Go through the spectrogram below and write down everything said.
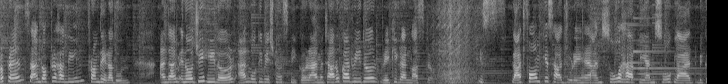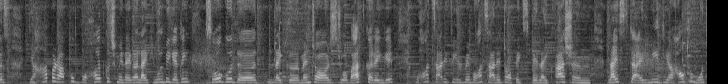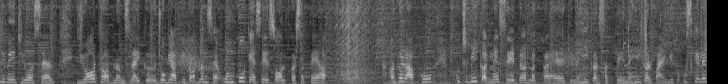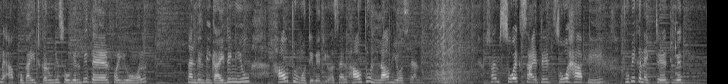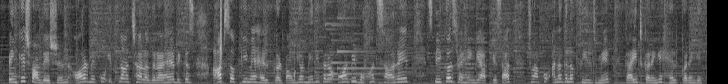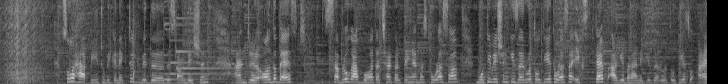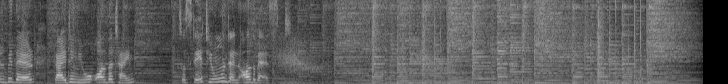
I'm Dr. Haleen from Dehradun and I'm energy healer and motivational speaker. I'm a tarot card reader, Reiki Grandmaster. इस platform के साथ जुड़े हैं I am so happy I am so glad because यहाँ पर आपको बहुत कुछ मिलेगा like you will be getting so good like mentors जो बात करेंगे बहुत सारी फ़ील्ड में बहुत सारे टॉपिक्स पे like fashion lifestyle media how to motivate yourself your problems like जो भी आपकी प्रॉब्लम्स हैं, उनको कैसे सॉल्व कर सकते हैं आप? अगर आपको कुछ भी करने से डर लगता है कि नहीं कर सकते, नहीं कर पाएँगे तो उसके लिए मैं आपको गाइड करूँगी। So will be there for you all and will be guiding you how to motivate yourself how to love yourself So I'm so excited, so happy to be connected with Pinkish Foundation और मेरे को इतना अच्छा लग रहा है because आप सबकी मैं हेल्प कर पाऊँगी और मेरी तरह और भी बहुत सारे स्पीकर्स रहेंगे आपके साथ जो आपको अलग अलग फ़ील्ड में गाइड करेंगे हेल्प करेंगे। So happy to be connected with this foundation and all the best सब लोग आप बहुत अच्छा करते हैं, बस थोड़ा सा मोटिवेशन की ज़रूरत होती है थोड़ा सा एक स्टेप आगे बढ़ाने की ज़रूरत होती है। So I'll be there guiding you all the time so stay tuned and all the best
